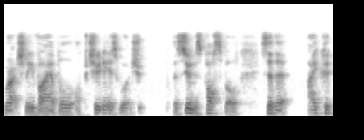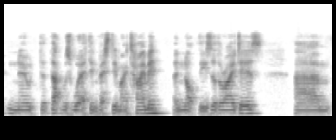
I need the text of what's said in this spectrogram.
were actually viable opportunities which as soon as possible so that I could know that that was worth investing my time in and not these other ideas. Um,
